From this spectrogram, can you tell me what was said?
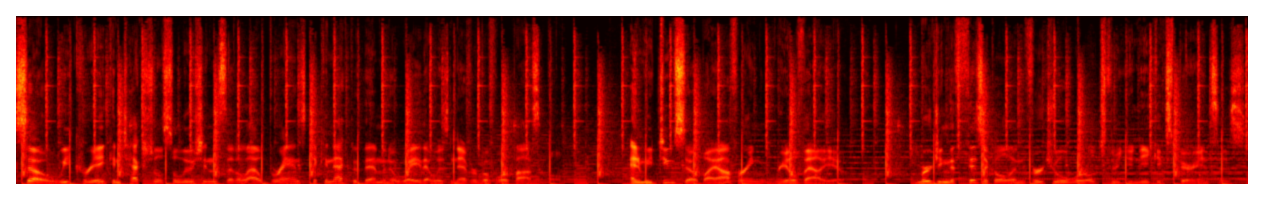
So, we create contextual solutions that allow brands to connect with them in a way that was never before possible. And we do so by offering real value, merging the physical and virtual worlds through unique experiences,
